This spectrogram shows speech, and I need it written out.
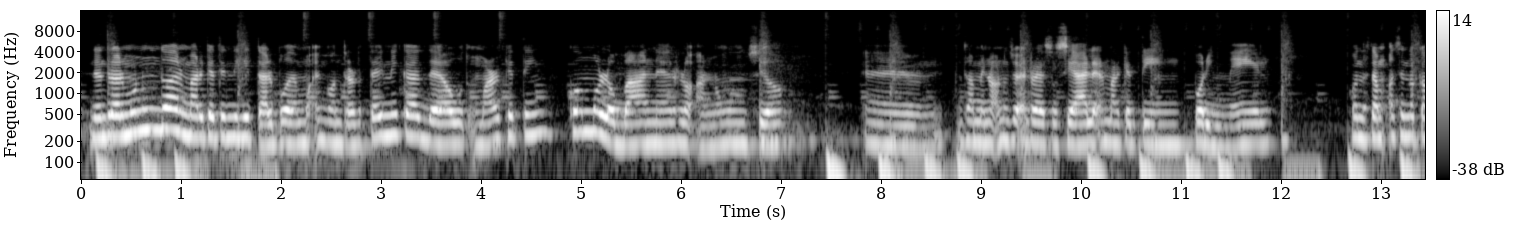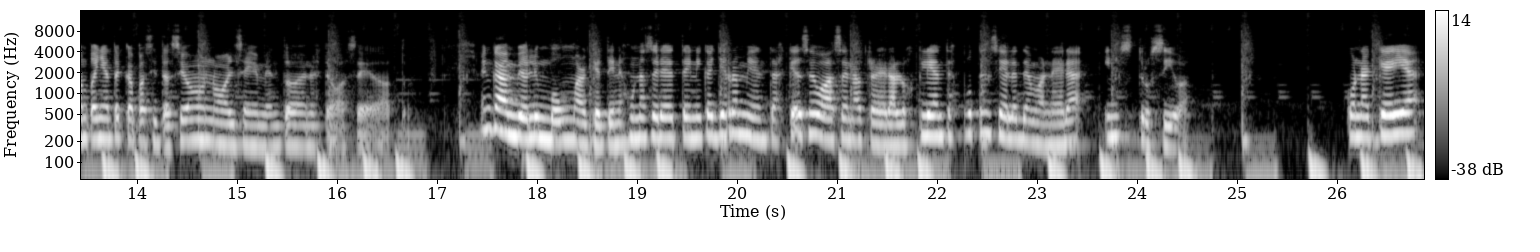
Dentro del mundo del marketing digital podemos encontrar técnicas de out marketing como los banners, los anuncios, eh, también los anuncios en redes sociales, el marketing por email, cuando estamos haciendo campañas de capacitación o el seguimiento de nuestra base de datos. En cambio, el inbound marketing es una serie de técnicas y herramientas que se basan en atraer a los clientes potenciales de manera intrusiva, con aquella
